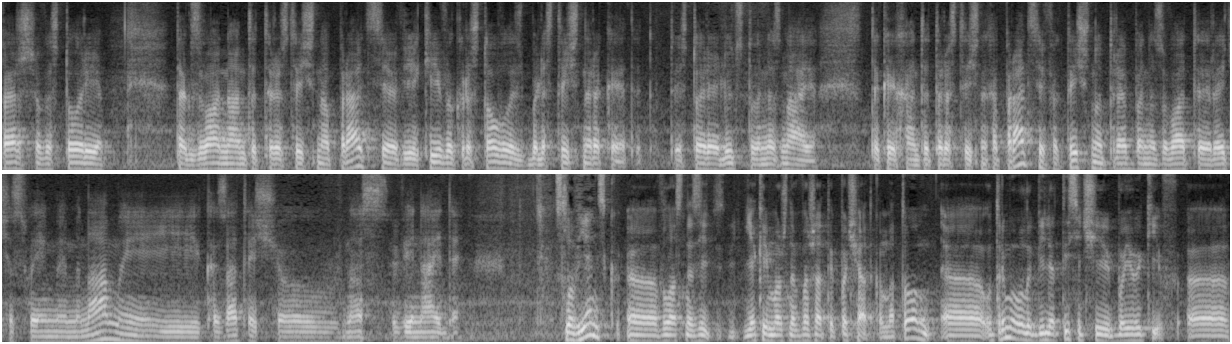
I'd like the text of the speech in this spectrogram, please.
перша в історії так звана антитерористична операція, в якій використовувались балістичні ракети. Тобто історія людства не знає таких антитерористичних операцій. Фактично треба називати речі своїми іменами і казати, що в нас війна йде. Слов'янськ, е, власне, який можна вважати початком АТО, е, утримували біля тисячі бойовиків. Е,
